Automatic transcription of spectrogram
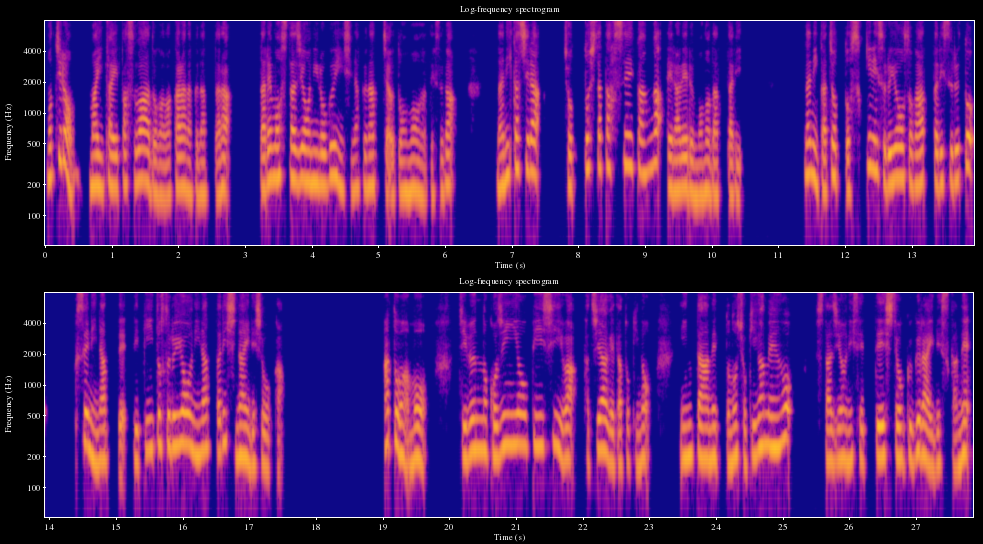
もちろん、毎回パスワードがわからなくなったら、誰もスタジオにログインしなくなっちゃうと思うのですが、何かしらちょっとした達成感が得られるものだったり、何かちょっとスッキリする要素があったりすると、癖になってリピートするようになったりしないでしょうか。あとはもう自分の個人用 PC は立ち上げた時のインターネットの初期画面をスタジオに設定しておくぐらいですかね。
